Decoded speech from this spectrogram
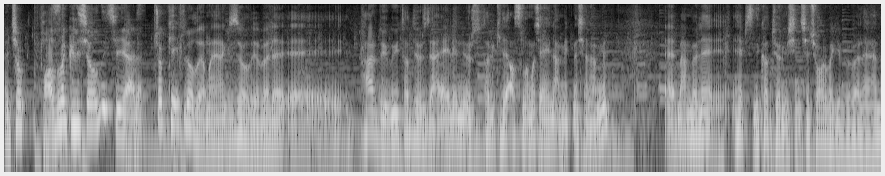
Yani çok fazla klişe olduğu için yani. Çok keyifli oluyor ama yani güzel oluyor. Böyle e, her duyguyu tadıyoruz yani eğleniyoruz. Tabii ki de asıl amaç eğlenmek, neşelenmek. E, ben böyle hepsini katıyorum işin içine. Çorba gibi böyle yani.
